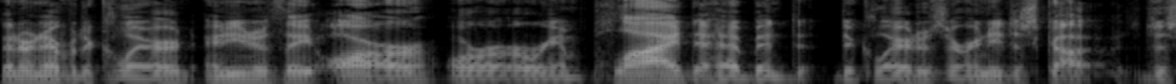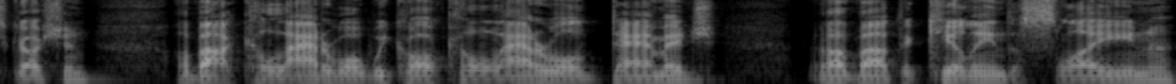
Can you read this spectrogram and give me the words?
that are never declared, and even if they are or are implied to have been de- declared, is there any discu- discussion about collateral, what we call collateral damage, about the killing, the slaying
